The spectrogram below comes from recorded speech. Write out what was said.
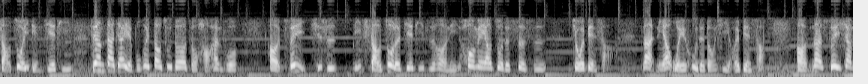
少做一点阶梯，这样大家也不会到处都要走好汉坡。好，所以其实你少做了阶梯之后，你后面要做的设施就会变少，那你要维护的东西也会变少。哦，那所以像。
